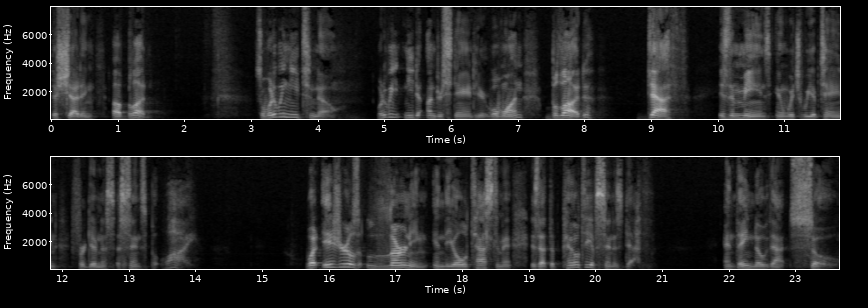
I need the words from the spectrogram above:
the shedding of blood. So, what do we need to know? What do we need to understand here? Well, one, blood, death, is the means in which we obtain forgiveness of sins. But why? What Israel's learning in the Old Testament is that the penalty of sin is death. And they know that so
